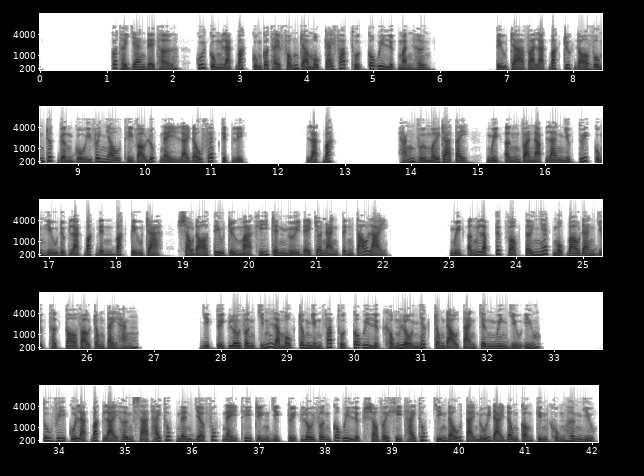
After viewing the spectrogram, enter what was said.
có thời gian để thở, cuối cùng Lạc Bắc cũng có thể phóng ra một cái pháp thuật có uy lực mạnh hơn. Tiểu trà và Lạc Bắc trước đó vốn rất gần gũi với nhau thì vào lúc này lại đấu phép kịch liệt. Lạc Bắc Hắn vừa mới ra tay, Nguyệt ẩn và Nạp Lan Nhược Tuyết cũng hiểu được Lạc Bắc định bắt tiểu trà, sau đó tiêu trừ ma khí trên người để cho nàng tỉnh táo lại. Nguyệt ẩn lập tức vọt tới nhét một bao đan dược thật to vào trong tay hắn. Diệt tuyệt lôi vân chính là một trong những pháp thuật có uy lực khổng lồ nhất trong đạo tàng chân nguyên diệu yếu. Tu vi của Lạc Bắc lại hơn xa Thái Thúc nên giờ phút này thi triển diệt tuyệt lôi vân có uy lực so với khi Thái Thúc chiến đấu tại núi Đại Đông còn kinh khủng hơn nhiều.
